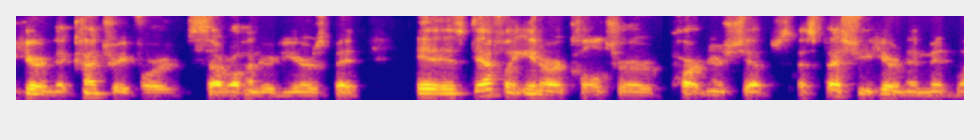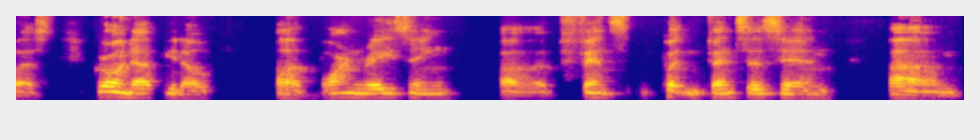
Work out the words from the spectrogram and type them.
here in the country for several hundred years, but it is definitely in our culture, partnerships, especially here in the Midwest. Growing up, you know, uh, barn raising, uh, fence, putting fences in, um,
